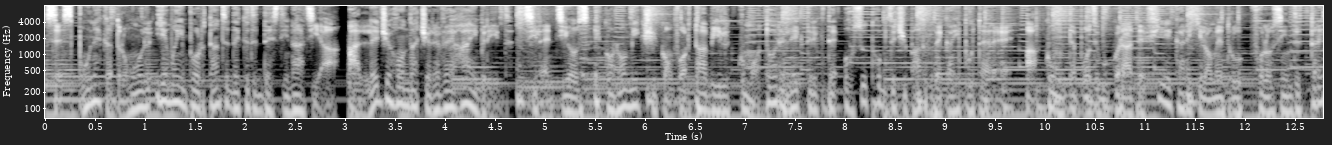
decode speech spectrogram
Se spune că drumul e mai important decât destinația. Alege Honda CRV Hybrid, silențios, economic și confortabil, cu motor electric de 184 de cai putere. Acum te poți bucura de fiecare kilometru folosind trei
